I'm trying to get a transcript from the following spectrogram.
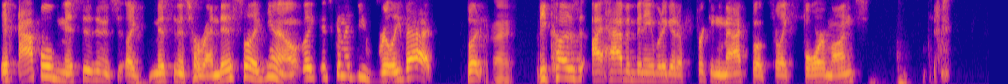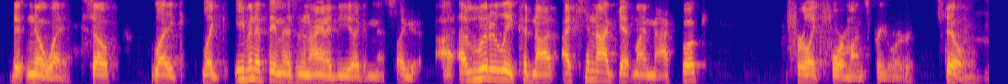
If Apple misses and it's like missing is horrendous, like you know, like it's gonna be really bad. But Right. because I haven't been able to get a freaking MacBook for like four months, no way. So like like even if they miss, it's not gonna be like a miss. Like I, I literally could not, I cannot get my MacBook for like four months pre-order still. Mm-hmm.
